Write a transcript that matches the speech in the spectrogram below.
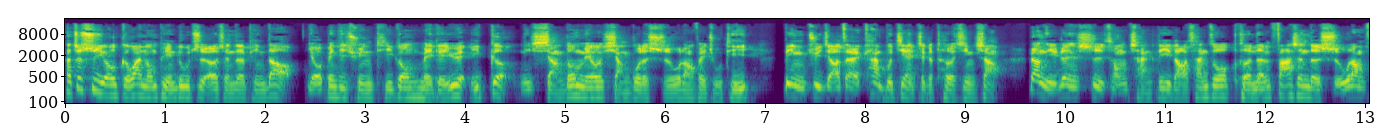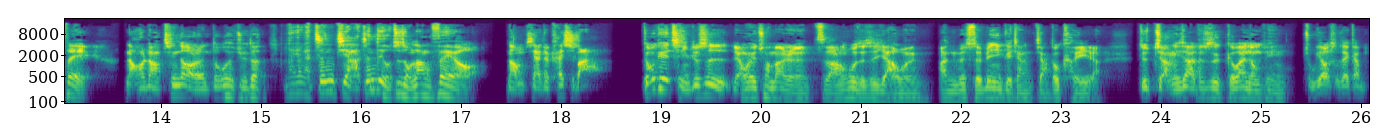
那这是由格外农品录制而成的频道，由编辑群提供每个月一个你想都没有想过的食物浪费主题，并聚焦在看不见这个特性上，让你认识从产地到餐桌可能发生的食物浪费，然后让听到的人都会觉得，哎呀，真假，真的有这种浪费哦。那我们现在就开始吧。可不可以请就是两位创办人子昂或者是雅文啊，你们随便一个讲讲都可以了，就讲一下就是格外农品主要是在干嘛？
